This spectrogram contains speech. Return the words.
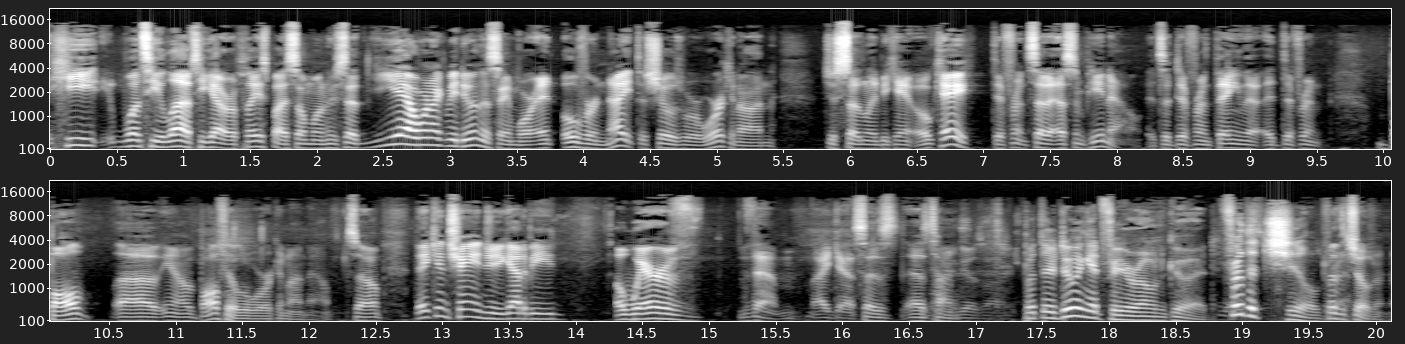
he once he left, he got replaced by someone who said, "Yeah, we're not going to be doing this anymore." And overnight, the shows we were working on just suddenly became okay. Different set of S and P now. It's a different thing that a different ball, uh, you know, ball field we're working on now. So they can change, and you got to be aware of them, I guess, as as time goes on. but they're doing it for your own good. For the children. For the children.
